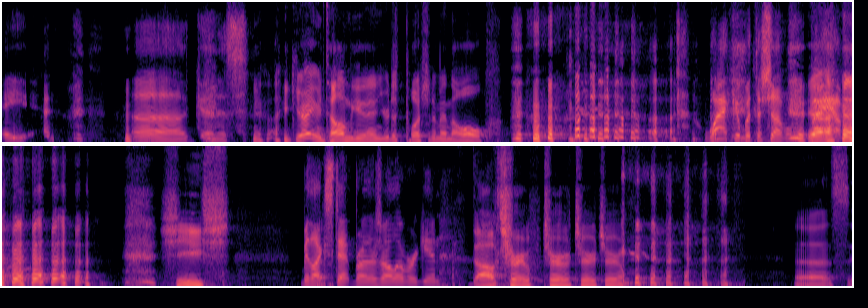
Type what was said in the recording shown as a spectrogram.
Hey, oh goodness, like you're not even telling him to get in; you're just pushing him in the hole. whack him with the shovel. Bam! Sheesh. Be like Step Brothers all over again. Oh, true, true, true, true. Uh, let's see.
